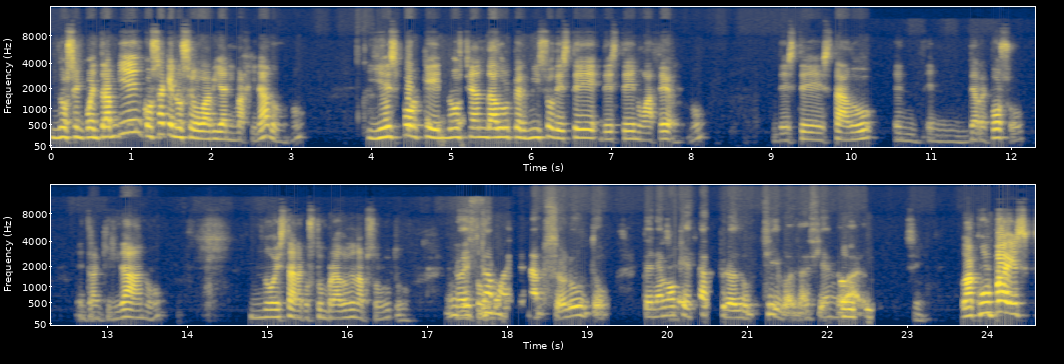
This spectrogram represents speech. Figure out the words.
no se encuentran bien, cosa que no se lo habían imaginado, ¿no? Y es porque no se han dado el permiso de este, de este no hacer, ¿no? De este estado de reposo, en tranquilidad, ¿no? No están acostumbrados en absoluto. No estamos en absoluto. Tenemos que estar productivos haciendo algo. Sí. La culpa es,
